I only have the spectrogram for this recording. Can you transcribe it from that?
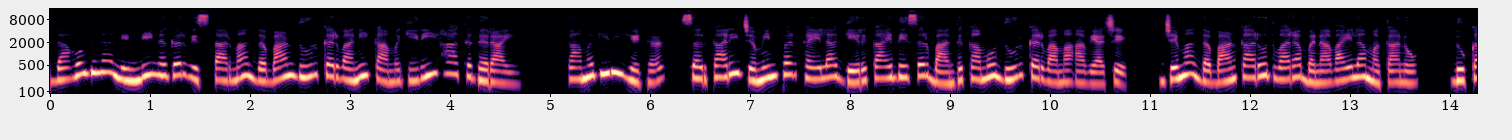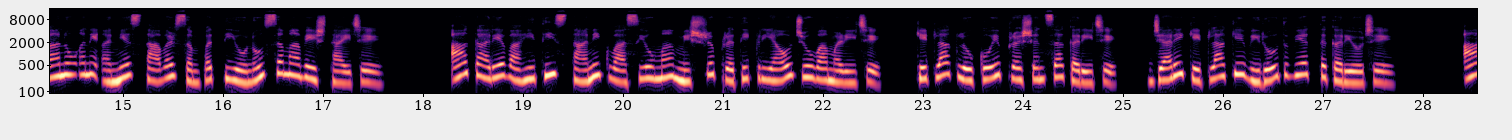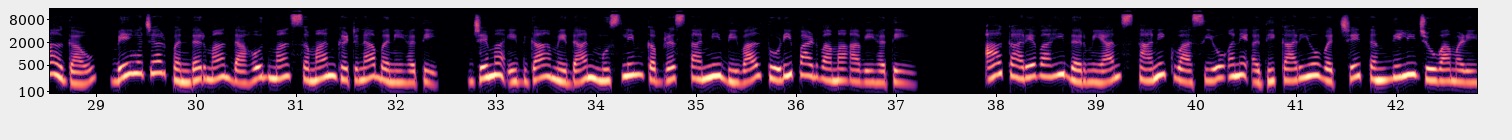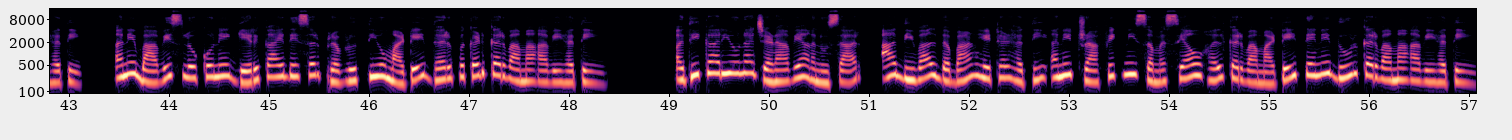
દાહોદના લીંબડીનગર વિસ્તારમાં દબાણ દૂર કરવાની કામગીરી હાથ ધરાઈ. કામગીરી હેઠળ સરકારી જમીન પર થયેલા ગેરકાયદેસર બાંધકામો દૂર કરવામાં આવ્યા છે, જેમાં દબાણકારો દ્વારા બનાવાયેલા મકાનો, દુકાનો અને અન્ય સ્થાવર સંપત્તિઓનો સમાવેશ થાય છે. આ કાર્યવાહીથી સ્થાનિક વાસીઓમાં મિશ્ર પ્રતિક્રિયાઓ જોવા મળી છે. કેટલાક લોકોએ પ્રશંસા કરી છે, જ્યારે કેટલાકે વિરોધ વ્યક્ત કર્યો છે. આ અગાઉ બે હજાર પંદરમાં દાહોદમાં સમાન ઘટના બની હતી, જેમાં ઈદગાહ મેદાન મુસ્લિમ કબ્રસ્તાનની દિવાલ તોડી પાડવામાં આવી હતી. આ કાર્યવાહી દરમિયાન સ્થાનિક વાસીઓ અને અધિકારીઓ વચ્ચે તંગદિલી જોવા મળી હતી અને બાવીસ લોકોને ગેરકાયદેસર પ્રવૃત્તિઓ માટે ધરપકડ કરવામાં આવી હતી. અધિકારીઓના જણાવ્યા અનુસાર, આ દિવાલ દબાણ હેઠળ હતી અને ટ્રાફિકની સમસ્યાઓ હલ કરવા માટે તેને દૂર કરવામાં આવી હતી.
